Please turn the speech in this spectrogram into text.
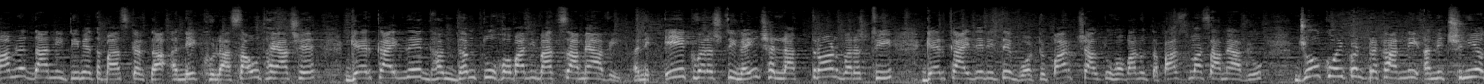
મામલતદારની ટીમે તપાસ કરતા અનેક ખુલાસાઓ થયા છે. ગેરકાયદે ધમધમતું હોવાની વાત સામે આવી અને એક વર્ષથી નહીં, છેલ્લા ત્રણ વર્ષથી ગેરકાયદે રીતે વોટર પાર્ક ચાલતું હોવાનું તપાસમાં સામે આવ્યું. જો કોઈ પણ પ્રકારની અનિચ્છનીય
